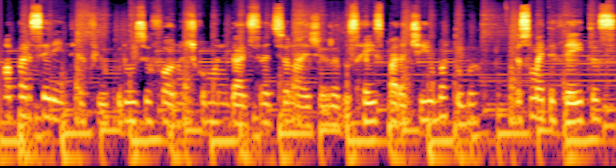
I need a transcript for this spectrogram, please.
uma parceria entre a Fiocruz e o Fórum de Comunidades Tradicionais de Angra dos Reis, Paraty e Ubatuba. Eu sou Maite Freitas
